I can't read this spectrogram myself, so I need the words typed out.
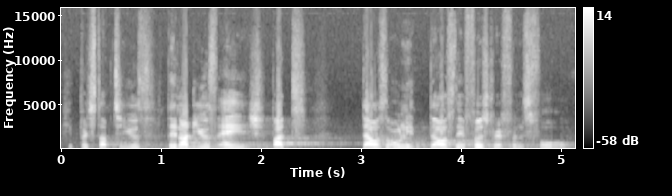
He pitched up to youth. They're not youth age, but that was, the only, that was their first reference for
